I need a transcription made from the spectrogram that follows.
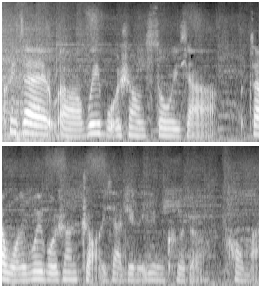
可以在呃微博上搜一下，在我的微博上找一下这个映客的号码。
